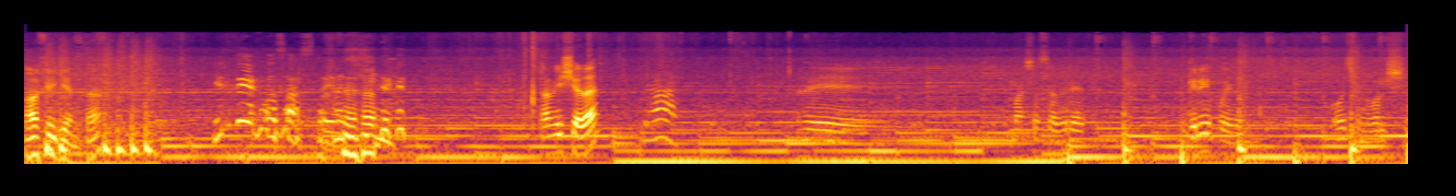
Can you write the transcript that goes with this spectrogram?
Офигенно, а? Ты глаза стоят. Там еще, да? Да. Э, Маша собирает грибы очень большие.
